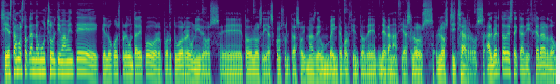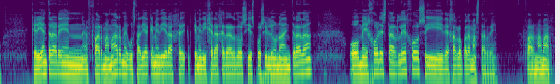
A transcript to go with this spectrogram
si estamos tocando mucho últimamente, que luego os preguntaré por, por tubos reunidos eh, todos los días. Consultas hoy más de un 20% de, de ganancias. Los, los chicharros. Alberto desde Cádiz. Gerardo. Quería entrar en Farmamar, me gustaría que me, diera, que me dijera Gerardo si es posible una entrada o mejor estar lejos y dejarlo para más tarde. Farmamar.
